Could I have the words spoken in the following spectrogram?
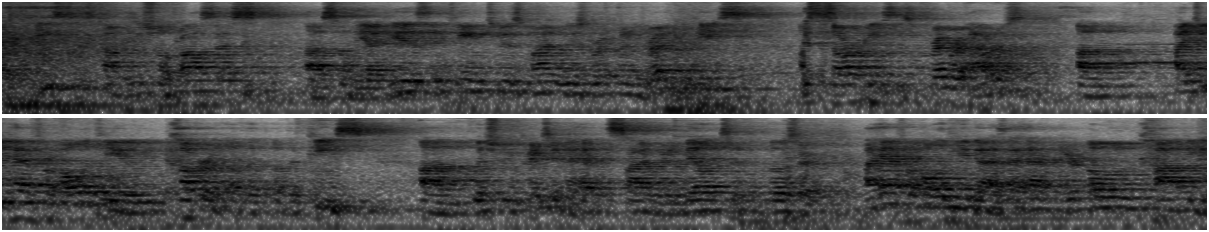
The piece, his compositional process, uh, some of the ideas that came to his mind when he was working- writing the piece. This is our piece. It's forever ours. Um, I do have for all of you a cover of the, of the piece, um, which we printed and I have it signed. We're going to mail it to the composer. I have for all of you guys, I have your own copy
